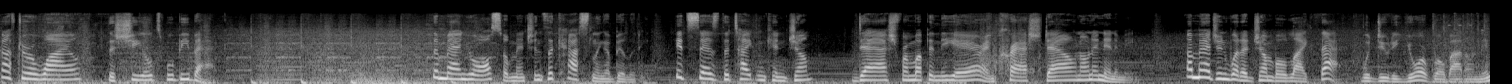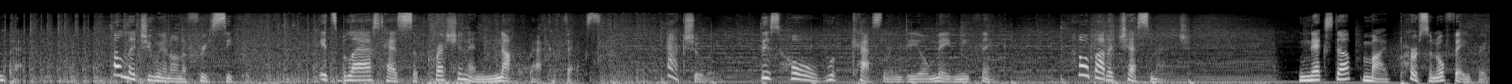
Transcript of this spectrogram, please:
After a while, the shields will be back. The manual also mentions the castling ability. It says the Titan can jump, dash from up in the air, and crash down on an enemy. Imagine what a jumbo like that would do to your robot on impact. I'll let you in on a free secret. Its blast has suppression and knockback effects. Actually, this whole Rook castling deal made me think. How about a chess match? Next up, my personal favorite,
